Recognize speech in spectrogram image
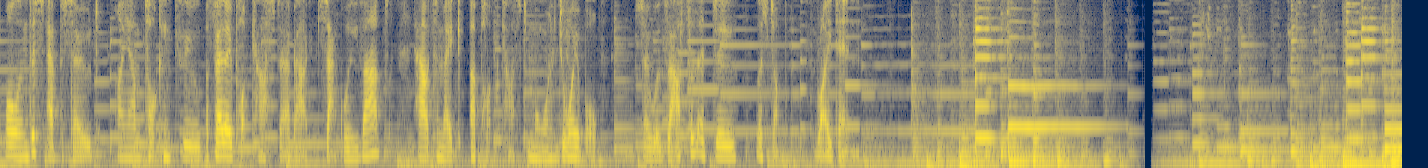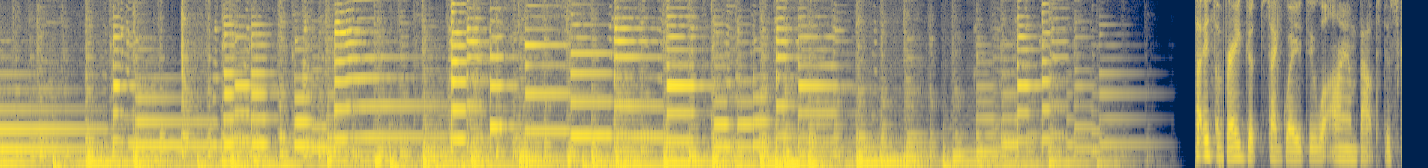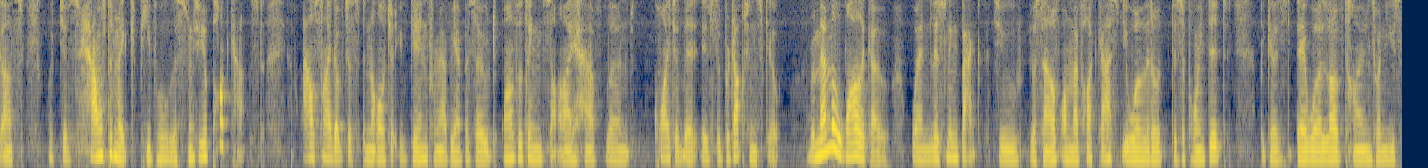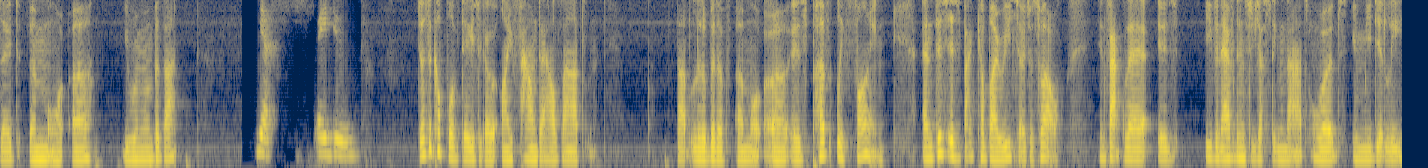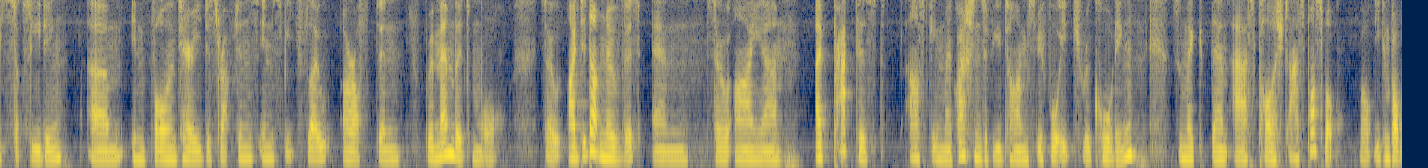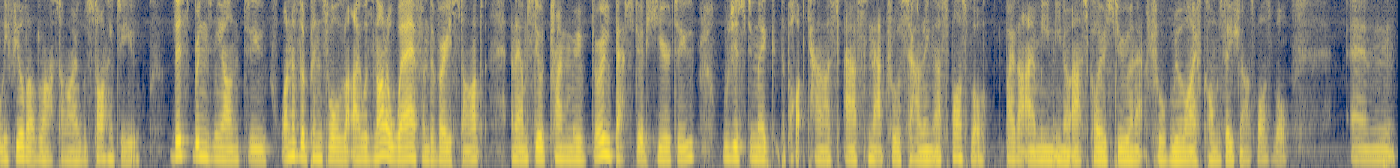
Well, in this episode, I am talking to a fellow podcaster about exactly that how to make a podcast more enjoyable. So, without further ado, let's jump right in. That is a very good segue to what I am about to discuss, which is how to make people listen to your podcast. Outside of just the knowledge that you gain from every episode, one of the things that I have learned quite a bit is the production skill. Remember a while ago when listening back to yourself on my podcast, you were a little disappointed because there were a lot of times when you said um or uh. You remember that? Yes, I do. Just a couple of days ago, I found out that that little bit of um uh is perfectly fine. And this is backed up by research as well. In fact, there is even evidence suggesting that words immediately succeeding um, involuntary disruptions in speech flow are often remembered more. So I did not know this, and so I uh, I practiced asking my questions a few times before each recording to make them as polished as possible. Well, you can probably feel that the last time I was talking to you. This brings me on to one of the principles that I was not aware from the very start, and I'm still trying my very best to adhere to, which is to make the podcast as natural sounding as possible. By that I mean, you know, as close to an actual real life conversation as possible. And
